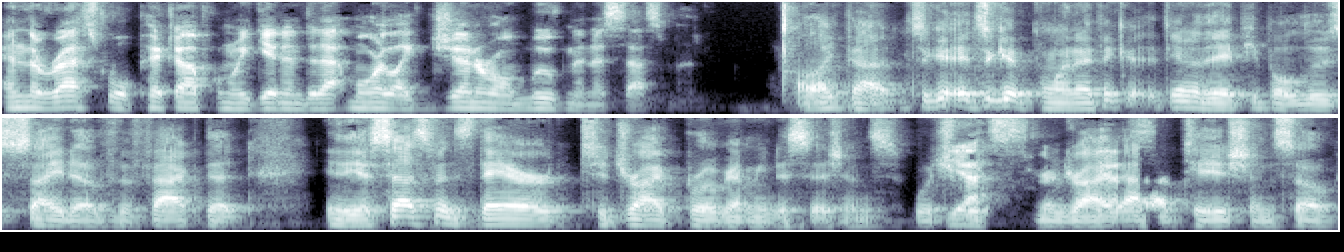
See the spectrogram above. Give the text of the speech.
and the rest will pick up when we get into that more like general movement assessment I like that. It's a good, it's a good point. I think at the end of the day, people lose sight of the fact that you know, the assessment's there to drive programming decisions, which yes. and drive yes. adaptation. So,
